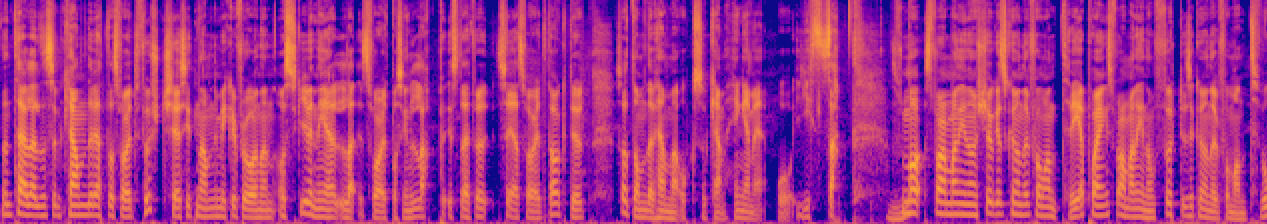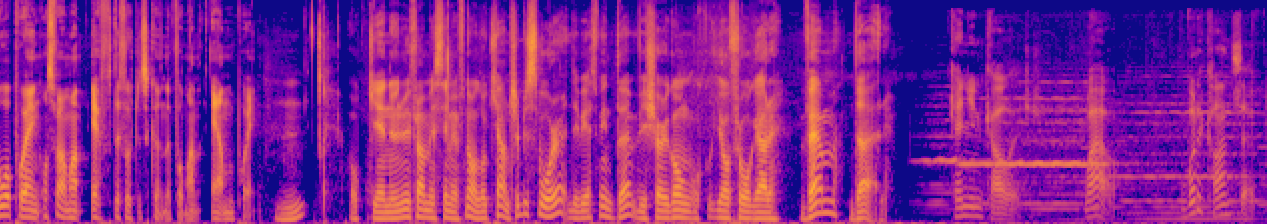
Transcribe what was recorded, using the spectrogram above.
Den tävlande som kan det rätta svaret först säger sitt namn i mikrofonen och skriver ner svaret på sin lapp istället för att säga svaret rakt ut så att de där hemma också kan hänga med och gissa. Sma- Svarar man inom 20 sekunder får man 3 poäng, svarar man inom 40 sekunder får man 2 poäng och svarar man efter 40 sekunder får man 1 poäng. Mm. Och eh, nu när vi är framme i semifinal, då kanske det blir svårare, det vet vi inte. Vi kör igång och jag frågar Vem där? Kenyon College. Wow. What a concept.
